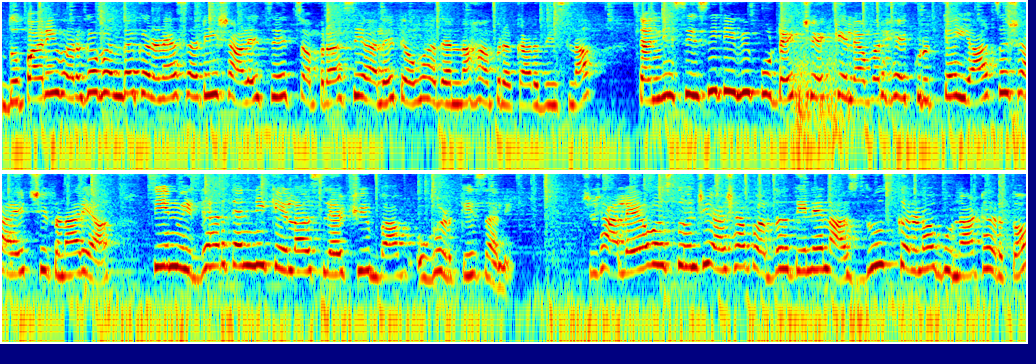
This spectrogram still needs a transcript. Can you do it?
दुपारी वर्ग बंद करण्यासाठी शाळेचे चपरासी आले तेव्हा त्यांना हा प्रकार दिसला. त्यांनी सीसीटीव्ही फुटेज चेक केल्यावर हे कृत्य याच शाळेत शिकणाऱ्या तीन विद्यार्थ्यांनी केलं असल्याची बाब उघडकीस आली. शालेय वस्तूंची अशा पद्धतीने नासधूस करणं गुन्हा ठरतो.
